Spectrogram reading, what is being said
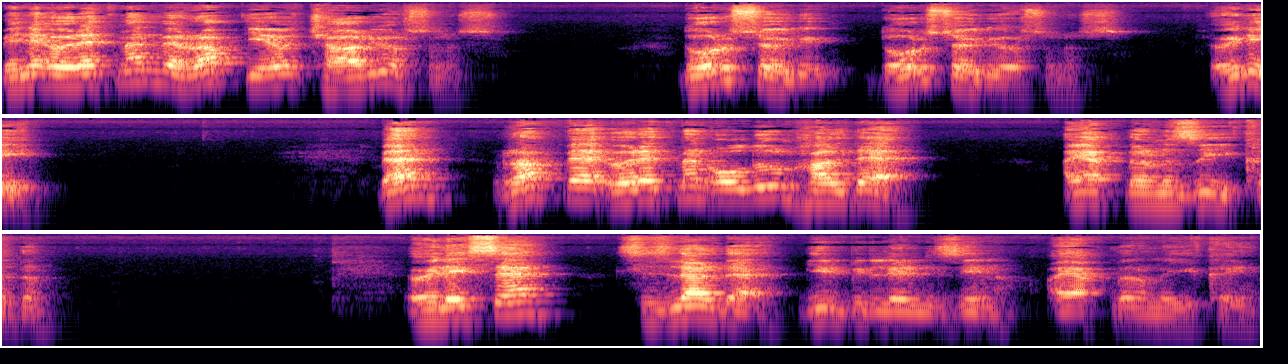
beni öğretmen ve Rab diye çağırıyorsunuz. Doğru söylüyor, doğru söylüyorsunuz. Öyleyim. Ben Rab ve öğretmen olduğum halde ayaklarınızı yıkadım. Öyleyse sizler de birbirlerinizin ayaklarını yıkayın.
